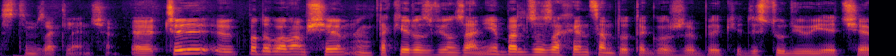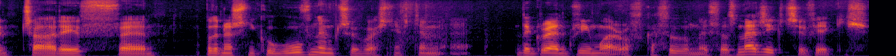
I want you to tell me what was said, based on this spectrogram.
z tym zaklęciem. E, czy e, podoba Wam się takie rozwiązanie? Bardzo zachęcam do tego, żeby kiedy studiujecie czary w e, podręczniku głównym, czy właśnie w tym The Grand Grimoire of Cthulhu Mythos Magic, czy w jakichś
